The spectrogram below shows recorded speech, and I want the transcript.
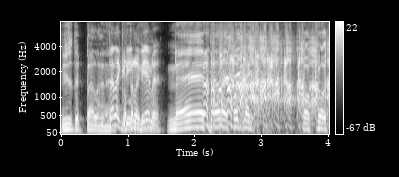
víš, že to je Pele, ne? Pelegrini, Pellegrini. vieme. Ne, Pele, fotbal. Kokot.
